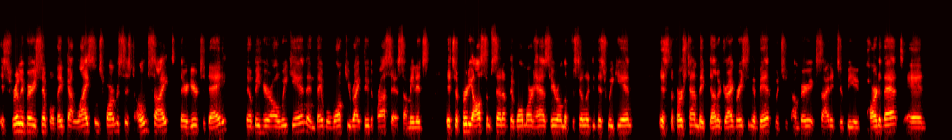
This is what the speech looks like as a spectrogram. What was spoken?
it's really very simple. They've got licensed pharmacists on site. They're here today. They'll be here all weekend and they will walk you right through the process. I mean, it's it's a pretty awesome setup that Walmart has here on the facility this weekend. It's the first time they've done a drag racing event, which I'm very excited to be a part of that. And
